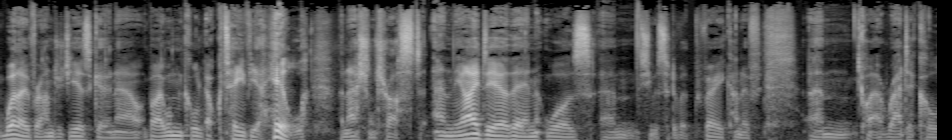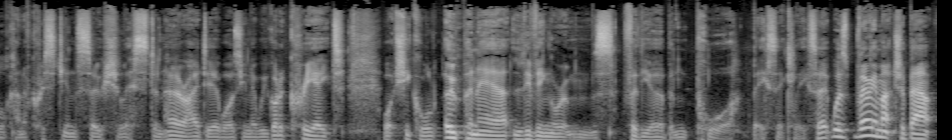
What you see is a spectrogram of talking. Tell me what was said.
well over hundred years ago now, by a woman called Octavia Hill, the National Trust, and the idea then was um, she was sort of a very kind of um, quite a radical kind of Christian socialist, and her idea was, you know, we've got to create what she called open air living rooms for the urban poor, basically. So it was very much about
